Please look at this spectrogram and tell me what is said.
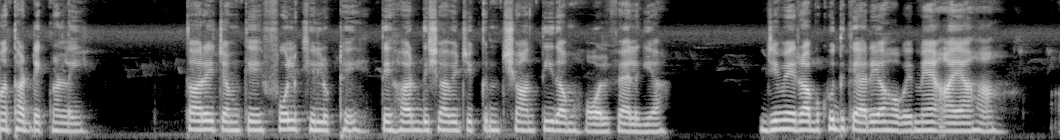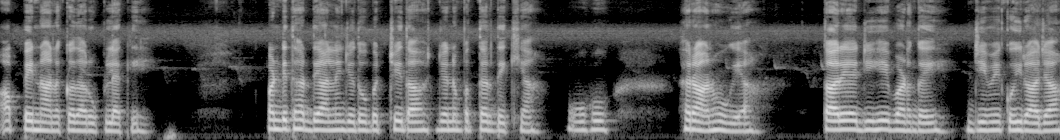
ਮੱਥਾ ਟੇਕਣ ਲਈ। ਤਾਰੇ ਚਮਕੇ, ਫੁੱਲ ਖਿਲ ਉੱਠੇ ਤੇ ਹਰ ਦਿਸ਼ਾ ਵਿੱਚ ਇੱਕ ਸ਼ਾਂਤੀ ਦਾ ਮਾਹੌਲ ਫੈਲ ਗਿਆ। ਜਿਵੇਂ ਰੱਬ ਖੁਦ ਕਹਿ ਰਿਹਾ ਹੋਵੇ, ਮੈਂ ਆਇਆ ਹਾਂ, ਆਪੇ ਨਾਨਕ ਦਾ ਰੂਪ ਲੈ ਕੇ। ਪੰਡਿਤ ਹਰਦਿਆਲ ਨੇ ਜਦੋਂ ਬੱਚੇ ਦਾ ਜਨਮ ਪੱਤਰ ਦੇਖਿਆ, ਉਹ ਹੈਰਾਨ ਹੋ ਗਿਆ। ਤਾਰੇ ਅਜਿਹੇ ਬਣ ਗਏ ਜਿਵੇਂ ਕੋਈ ਰਾਜਾ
